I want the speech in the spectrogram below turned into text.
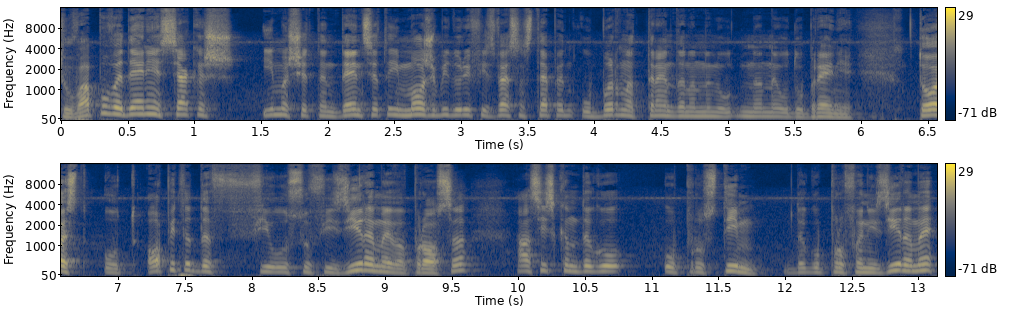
Това поведение сякаш имаше тенденцията и може би дори в известна степен обърна тренда на, неодобрение. Тоест, от опита да философизираме въпроса, аз искам да го упростим, да го профанизираме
